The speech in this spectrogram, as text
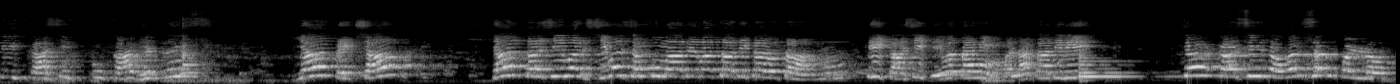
ती काशी तू का घेतलीस? यापेक्षा ज्या काशीवर शिवशंभू महादेवाचा अधिकार होता ती काशी देवतांनी मला का दिली? ज्या काशीत अवर्षण पडलं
